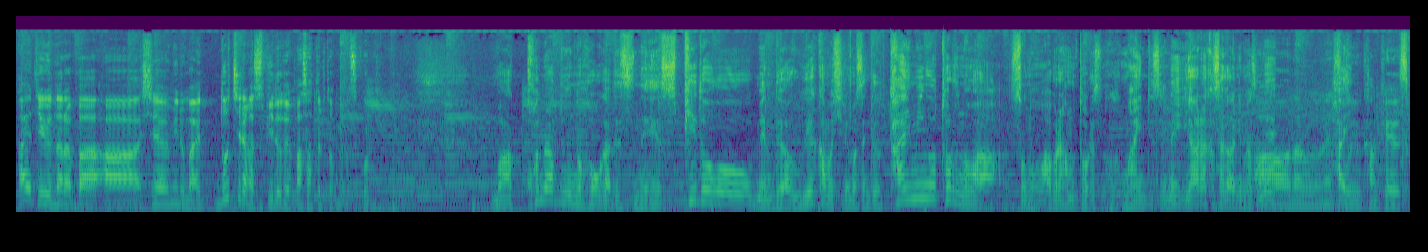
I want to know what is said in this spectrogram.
あえて言うならば、あ試合を見る前、どちらがスピードで勝ってると思います？まあ、コナドゥの方がですねスピード面では上かもしれませんけどタイミングを取るのはそのアブラハム・トーレスの方がうまいんですよね柔らかさがありますねあなるほどね、はい、そういう関係です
